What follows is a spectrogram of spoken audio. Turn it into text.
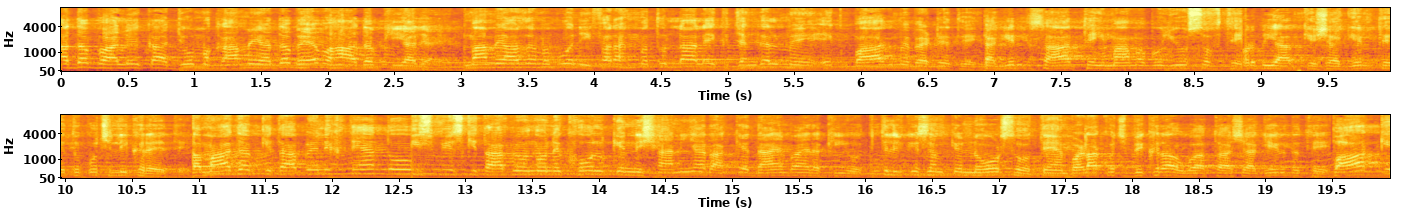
अदब वाले का जो मकाम अदब है, वहाँ अदब किया जाए। इमाम आज़म अबू हनीफा रहमतुल्लाह एक जंगल में एक बाग में बैठे थे। शागिर्द साथ थे, इमाम अबू यूसुफ थे और भी आपके शागिर्द थे तो कुछ लिख रहे थे। तमा जब किताबें लिखते हैं तो बीस बीस किताबें उन्होंने खोल के निशानियाँ रख के दाएँ बाएँ रखी होती मुख्तलिफ़ किस्म के नोट्स होते हैं, बड़ा कुछ बिखरा हुआ था, शागिर्द थे। बाग के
